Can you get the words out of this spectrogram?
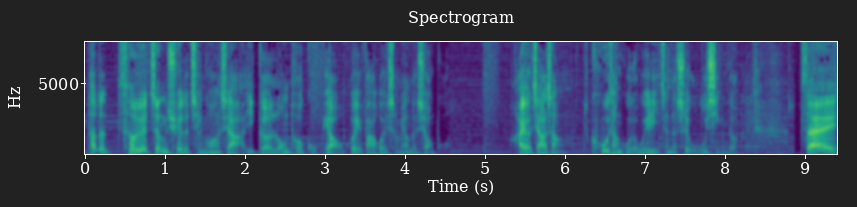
它的策略正确的情况下，一个龙头股票会发挥什么样的效果。还有加上库藏股的威力真的是无形的。在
